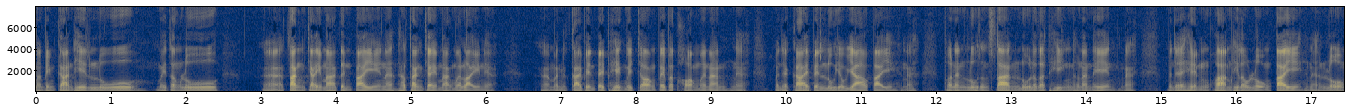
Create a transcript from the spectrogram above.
มันเป็นการที่รู้ไม่ต้องรู้ ตั้งใจมากเกินไปนะถ้าตั้งใจมากเมื่อไหร่เนี่ยมันกลายเป็นไปเพ่งไปจ้องไปประคองเมื่อนั้นนะมันจะกลายเป็นรู้ยาวๆไปนะเพราะนั้นรู้สั้นๆ รู้แล้วก็ทิ้งเท่านั้นเองนะมันจะเห็นความที่เราหลงไปนะหลง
